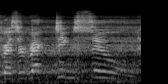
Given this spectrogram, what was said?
Resurrecting soon.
